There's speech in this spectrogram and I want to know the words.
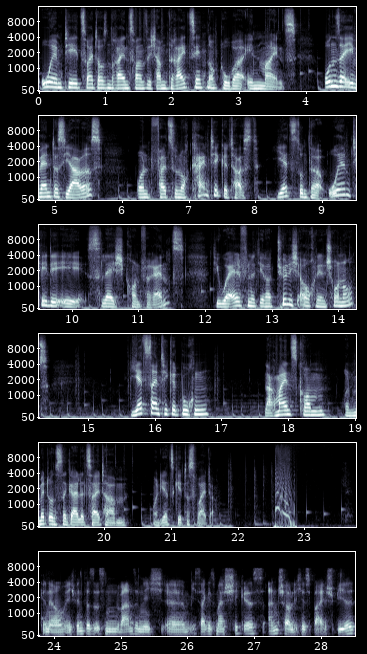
OMT 2023 am 13. Oktober in Mainz. Unser Event des Jahres. Und falls du noch kein Ticket hast, jetzt unter omt.de slash Konferenz. Die URL findet ihr natürlich auch in den Show Notes. Jetzt ein Ticket buchen, nach Mainz kommen und mit uns eine geile Zeit haben. Und jetzt geht es weiter. Genau, ich finde, das ist ein wahnsinnig, äh, ich sage jetzt mal, schickes, anschauliches Beispiel.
